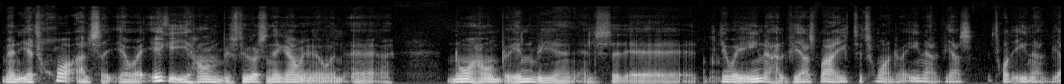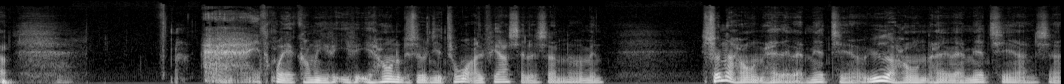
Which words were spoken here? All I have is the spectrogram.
Men jeg tror altså, jeg var ikke i havnebestyrelsen, dengang jeg var, uh, Nordhavn blev indvidet. Altså, det, det var i 71, bare ikke, det tror jeg, det var 71. Jeg tror, det er 71. Ah, jeg tror, jeg kom i, i, i havnebestyrelsen i 72 eller sådan noget, men Sønderhavn havde jeg været med til, og Yderhavn havde jeg været med til, altså...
